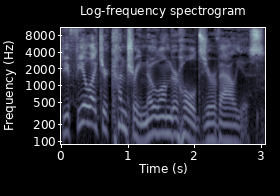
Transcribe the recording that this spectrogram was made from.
Do you feel like your country no longer holds your values?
